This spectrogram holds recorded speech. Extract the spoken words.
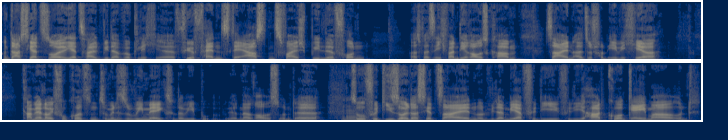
Und das jetzt soll jetzt halt wieder wirklich äh, für Fans der ersten zwei Spiele von, was weiß ich, wann die rauskamen, sein, also schon ewig her. Kam ja, glaube ich, vor kurzem zumindest so Remakes oder wie ne, raus. Und äh, mhm. so für die soll das jetzt sein und wieder mehr für die, für die Hardcore-Gamer und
